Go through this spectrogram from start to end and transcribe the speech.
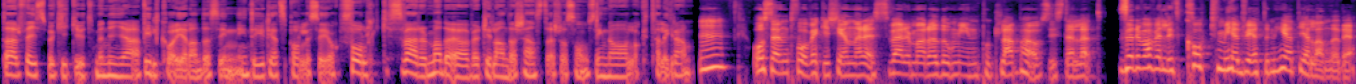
där Facebook gick ut med nya villkor gällande sin integritetspolicy och folk svärmade över till andra tjänster såsom Signal och Telegram. Mm. Och sen två veckor senare svärmade de in på Clubhouse istället. Så det var väldigt kort medvetenhet gällande det.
